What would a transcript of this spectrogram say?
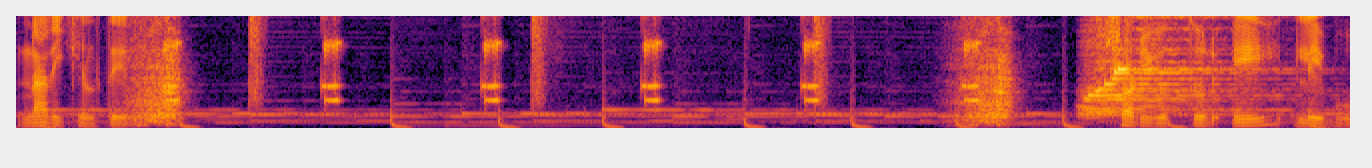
নারিকেল তেল? সঠিক উত্তর এ লেবু।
